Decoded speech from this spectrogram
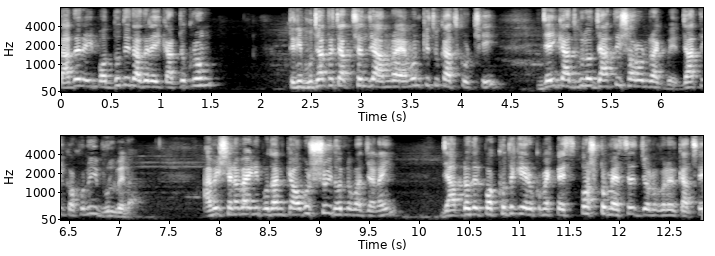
তাদের এই পদ্ধতি, তাদের এই কার্যক্রম, তিনি বুঝাতে চাচ্ছেন যে আমরা এমন কিছু কাজ করছি, যেই কাজগুলো জাতি স্মরণ রাখবে, জাতি কখনোই ভুলবে না। আমি সেনাবাহিনী প্রধানকে অবশ্যই ধন্যবাদ জানাই। যে আপনাদের পক্ষ থেকে এরকম একটা স্পষ্ট মেসেজ জনগণের কাছে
